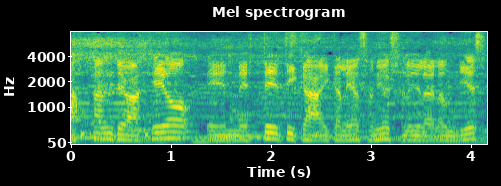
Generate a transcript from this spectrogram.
bastante bajeo en estética y calidad de sonido. Yo le doy la verdad un 10.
